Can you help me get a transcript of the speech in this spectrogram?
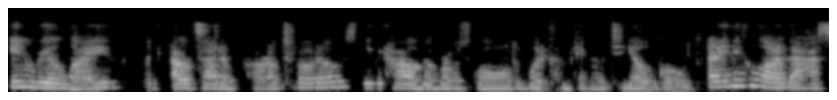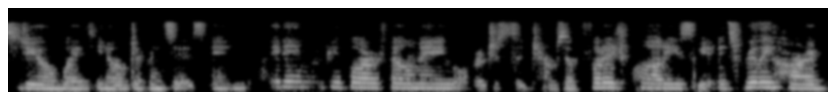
in real life like outside of product photos, even how the rose gold would compare to yellow gold. And I think a lot of that has to do with, you know, differences in lighting when people are filming or just in terms of footage qualities. It's really hard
